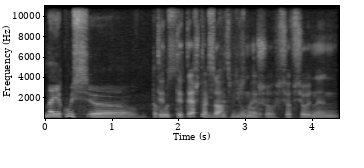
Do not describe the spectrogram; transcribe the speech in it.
на якусь е, таку Ти, ти теж так да? специфічну думаєш, що все, все не,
